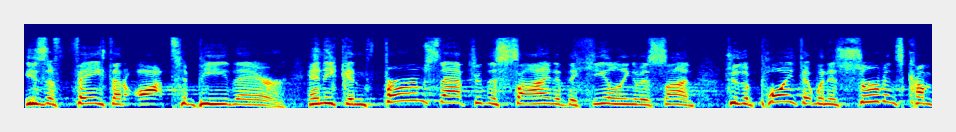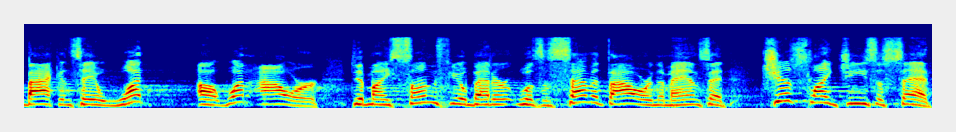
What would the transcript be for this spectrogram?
is a faith that ought to be there. And he confirms that through the sign of the healing of his son to the point that when his servants come back and say, what, uh, what hour did my son feel better? It was the seventh hour. And the man said, just like Jesus said,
